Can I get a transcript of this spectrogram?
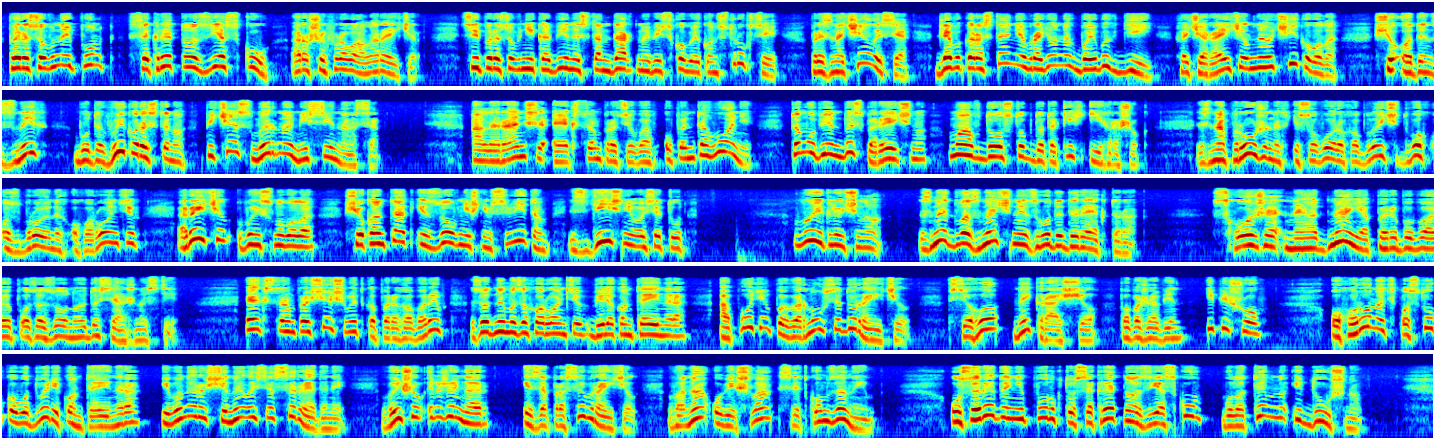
Пересувний пункт секретного зв'язку, розшифрувала Рейчер. Ці пересувні кабіни стандартної військової конструкції призначалися для використання в районах бойових дій, хоча Рейчел не очікувала, що один з них буде використано під час мирної місії НАСА. Але раніше Екстром працював у Пентагоні, тому він, безперечно, мав доступ до таких іграшок. З напружених і суворих облич двох озброєних охоронців Рейчел виснувала, що контакт із зовнішнім світом здійснювався тут виключно з недвозначної згоди директора. Схоже, не одна я перебуваю поза зоною досяжності. Екстрам про щось швидко переговорив з одним із охоронців біля контейнера, а потім повернувся до Рейчел. Всього найкращого, побажав він, і пішов. Охоронець постукав у двері контейнера, і вони розчинилися зсередини. Вийшов інженер і запросив Рейчел. Вона увійшла слідком за ним. Усередині пункту секретного зв'язку було темно і душно.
